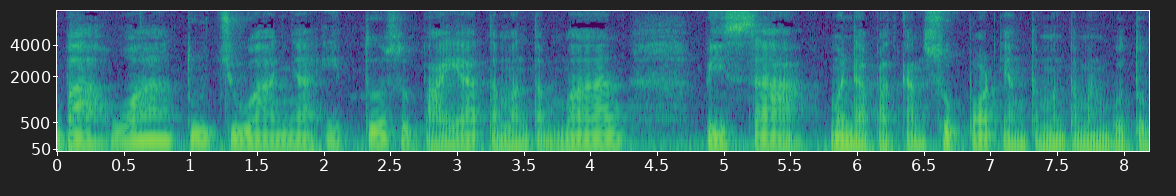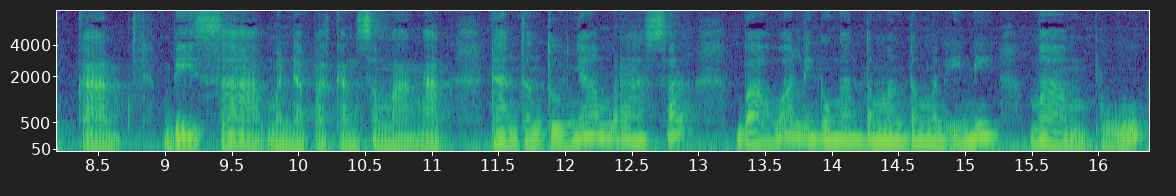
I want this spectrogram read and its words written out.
bahwa tujuannya itu supaya teman-teman bisa mendapatkan support yang teman-teman butuhkan, bisa mendapatkan semangat, dan tentunya merasa bahwa lingkungan teman-teman ini mampu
